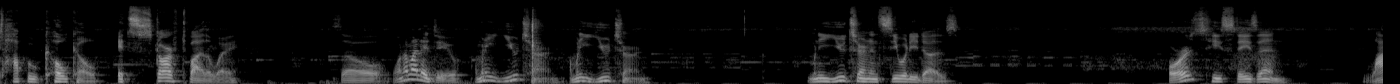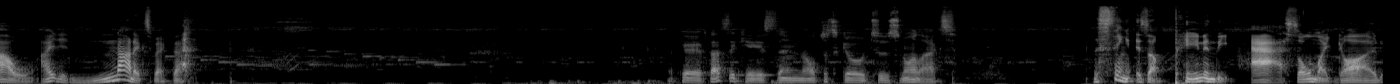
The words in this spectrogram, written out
Tapu Koko. It's scarfed, by the way. So what am I gonna do? I'm gonna U-turn. I'm gonna U-turn. I'm gonna U-turn and see what he does. Or he stays in. Wow, I did not expect that. okay, if that's the case, then I'll just go to Snorlax. This thing is a pain in the ass, oh my god.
